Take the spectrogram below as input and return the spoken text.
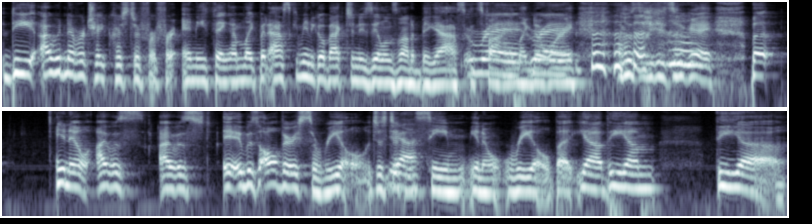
D, I would never trade Christopher for anything. I'm like, but asking me to go back to New Zealand's not a big ask. It's Right, fine. Like, don't right. worry. I was like, it's okay. But you know, I was, I was, it was all very surreal. It just didn't Yeah. seem, you know, real. But yeah, the, um, the, uh,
